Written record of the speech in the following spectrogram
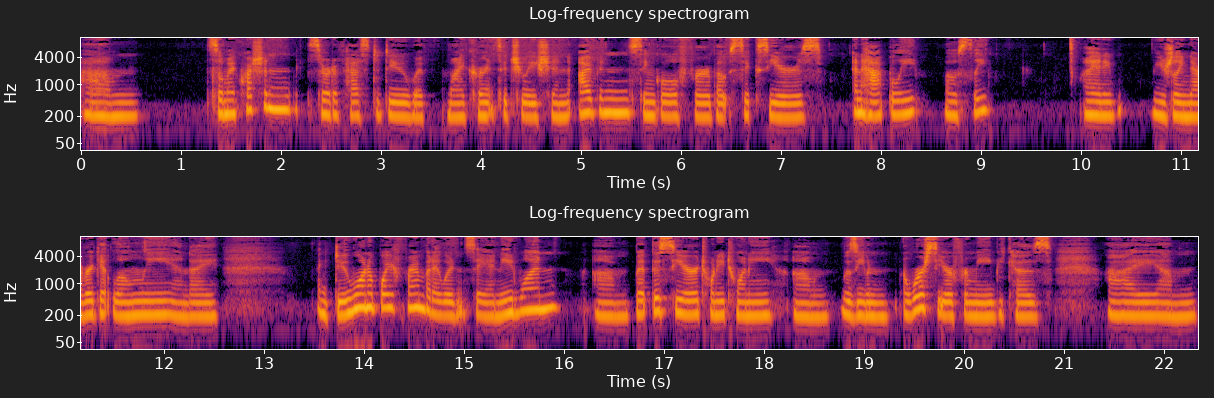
Um, so, my question sort of has to do with my current situation. I've been single for about six years and happily, mostly. I usually never get lonely and I, I do want a boyfriend, but I wouldn't say I need one. Um, but this year, 2020, um, was even a worse year for me because I um,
